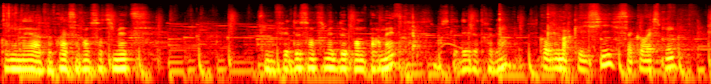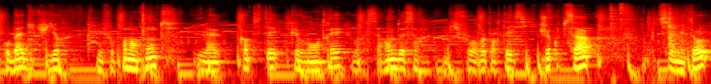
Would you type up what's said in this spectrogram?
Comme on est à peu près à 50 cm, ça nous fait 2 cm de pente par mètre, ce qui est déjà très bien. Quand vous marquez ici, ça correspond au bas du tuyau. Mais il faut prendre en compte la quantité que vous rentrez, ça rentre de ça. Donc il faut reporter ici. Je coupe ça, coup de métaux.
